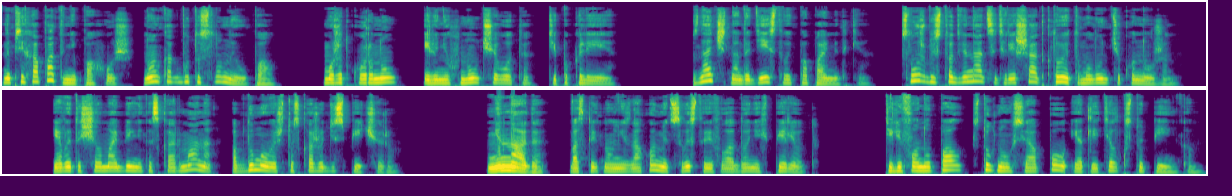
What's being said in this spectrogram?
«На психопата не похож, но он как будто с луны упал. Может, курнул или нюхнул чего-то, типа клея. Значит, надо действовать по памятке. В службе 112 решат, кто этому лунтику нужен. Я вытащил мобильник из кармана, обдумывая, что скажу диспетчеру. «Не надо!» – воскликнул незнакомец, выставив ладони вперед. Телефон упал, стукнулся о пол и отлетел к ступенькам.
